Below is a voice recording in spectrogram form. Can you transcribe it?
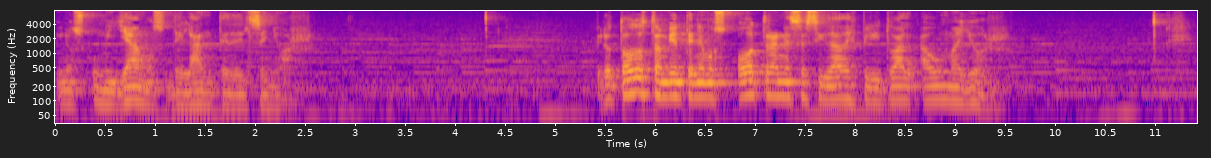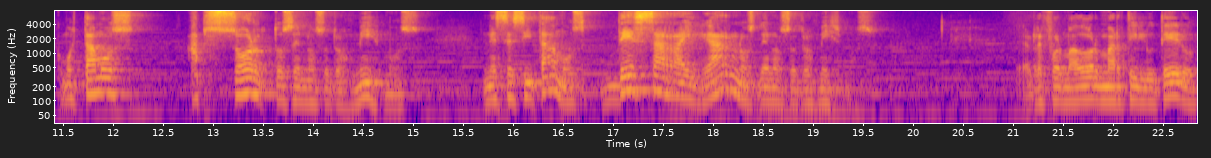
y nos humillamos delante del Señor. Pero todos también tenemos otra necesidad espiritual aún mayor. Como estamos absortos en nosotros mismos, necesitamos desarraigarnos de nosotros mismos el reformador Martín Lutero,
